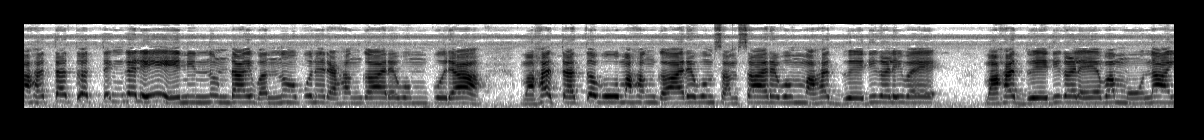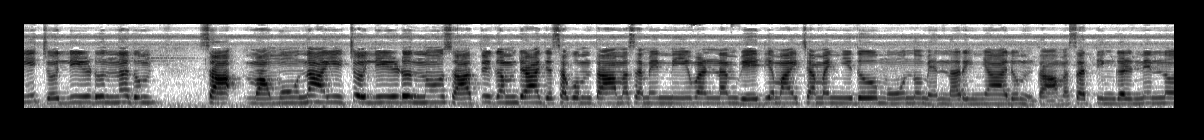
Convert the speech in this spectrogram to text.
മഹത്തത്വത്തെങ്കലേ നിന്നുണ്ടായി വന്നു പുനരഹങ്കാരവും പുരാ. മഹത്തത്വവും അഹങ്കാരവും സംസാരവും മഹദ്വേദികളിവ മഹദ്വേദികളേവം മൂന്നായി ചൊല്ലിയിടുന്നതും മൂന്നായി ചൊല്ലിയിടുന്നു. സാത്വികം രാജസവും താമസമെന്നീ വണ്ണം വേദ്യമായി ചമഞ്ഞിതു മൂന്നുമെന്നറിഞ്ഞാലും താമസത്തിങ്കൾ നിന്നു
